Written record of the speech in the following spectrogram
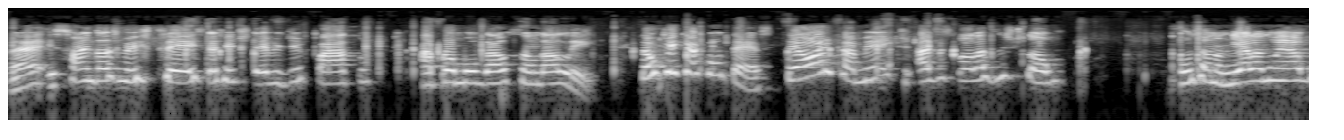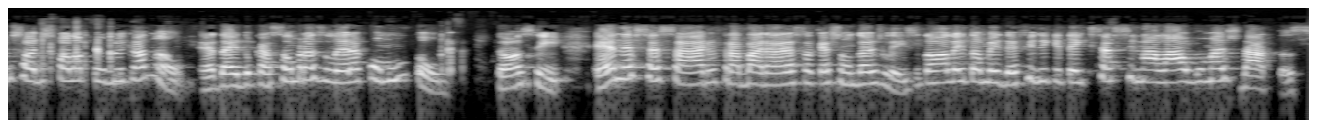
Né? E só em 2003 que a gente teve, de fato, a promulgação da lei. Então, o que, que acontece? Teoricamente, as escolas estão funcionando. E ela não é algo só de escola pública, não. É da educação brasileira como um todo. Então, assim, é necessário trabalhar essa questão das leis. Então, a lei também define que tem que se assinalar algumas datas.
